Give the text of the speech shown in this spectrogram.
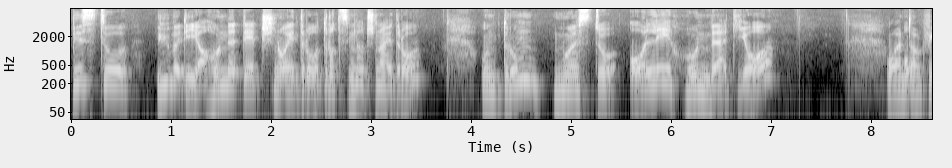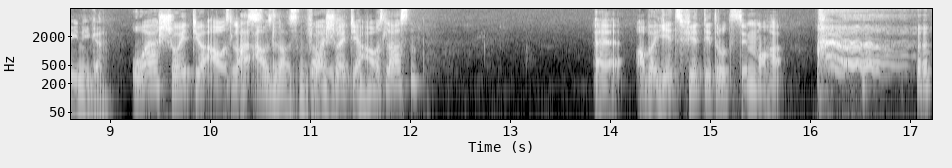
bist du über die Jahrhunderte schnell dran, trotzdem noch schnell dran. Und darum musst du alle 100 Jahre Einen Tag weniger. Ein Schaltjahr auslassen. Ah, auslassen, Ein freilich. Schaltjahr auslassen. Äh, aber jetzt wird die trotzdem machen.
